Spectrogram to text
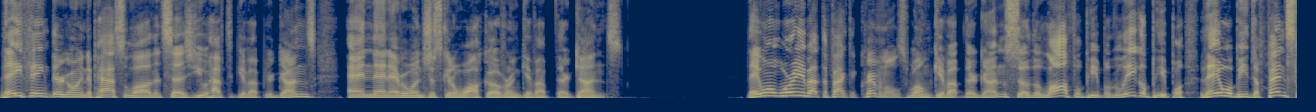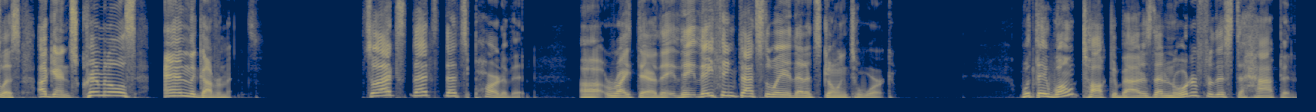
They think they're going to pass a law that says you have to give up your guns, and then everyone's just going to walk over and give up their guns. They won't worry about the fact that criminals won't give up their guns. So the lawful people, the legal people, they will be defenseless against criminals and the government. So that's that's that's part of it, uh, right there. They, they they think that's the way that it's going to work. What they won't talk about is that in order for this to happen,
